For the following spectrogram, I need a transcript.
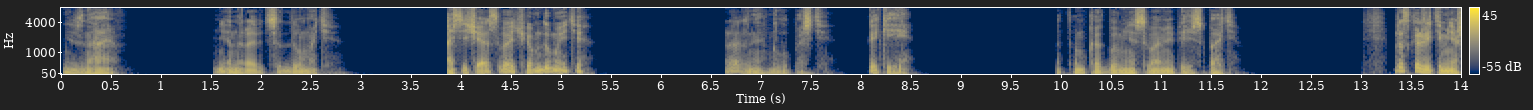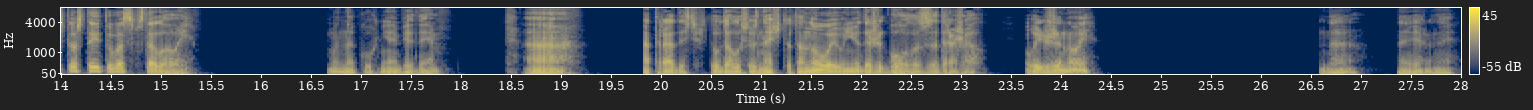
Не знаю. Мне нравится думать. А сейчас вы о чем думаете? Разные глупости. Какие? О том, как бы мне с вами переспать. Расскажите мне, что стоит у вас в столовой? Мы на кухне обедаем. А, от радости, что удалось узнать что-то новое, у нее даже голос задрожал. Вы с женой? Да, наверное.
